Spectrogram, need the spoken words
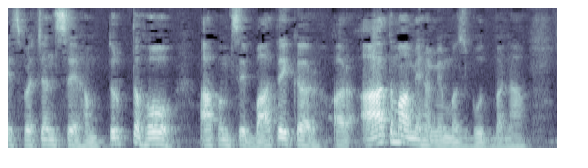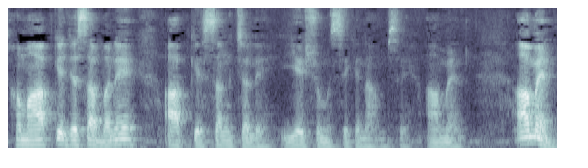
इस वचन से हम तृप्त हो आप हमसे बातें कर और आत्मा में हमें मज़बूत बना। हम आपके जैसा बने आपके संग चले। यीशु मसीह के नाम से। आमेन। आमेन।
